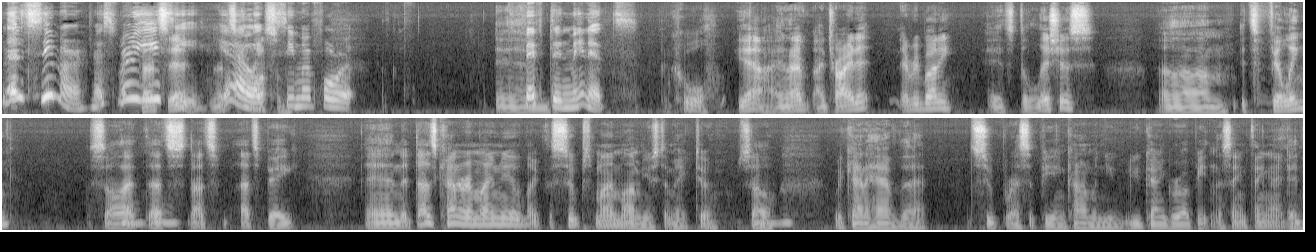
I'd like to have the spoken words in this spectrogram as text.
let it simmer. That's very That's easy. That's yeah, like simmer for And- fifteen minutes. Cool. Yeah, and I I tried it. Everybody, it's delicious. Um, it's filling, so that that's that's that's big, and it does kind of remind me of like the soups my mom used to make too. So we kind of have that soup recipe in common. You you kind of grew up eating the same thing I did.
